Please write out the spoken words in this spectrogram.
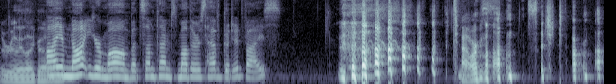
I really like that. I am not your mom, but sometimes mothers have good advice. Tower Mom. Such a Tower Mom.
